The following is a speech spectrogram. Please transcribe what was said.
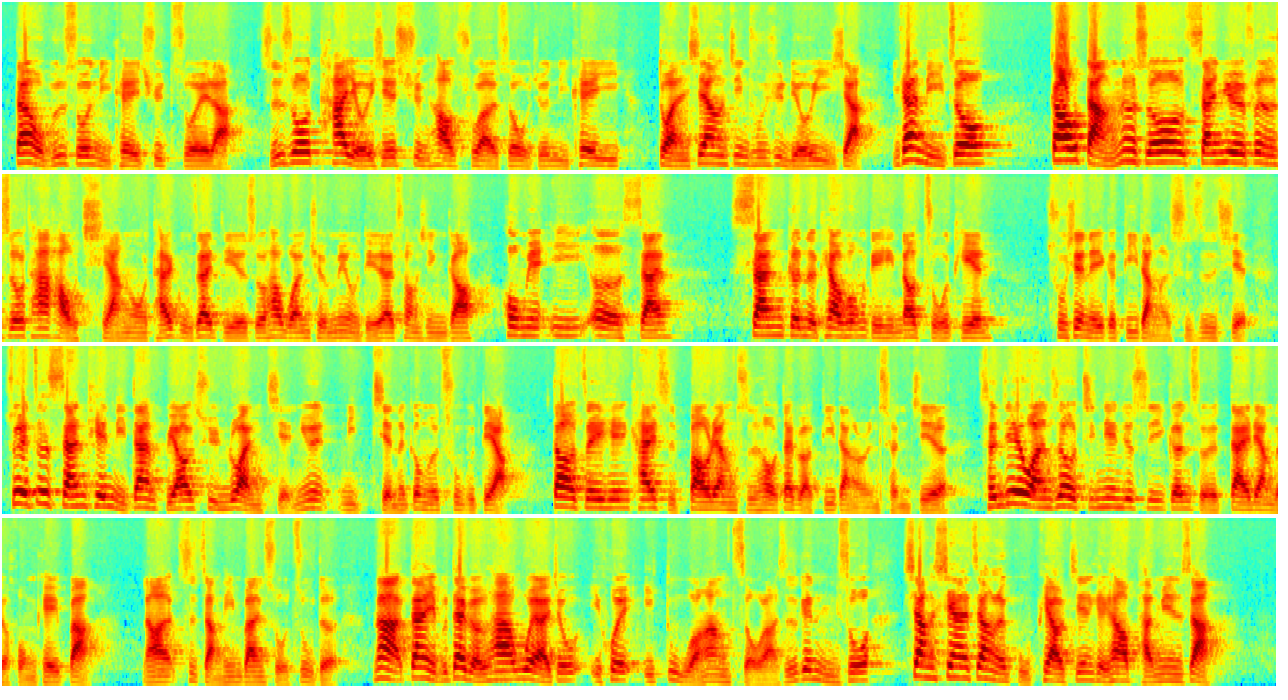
但我不是说你可以去追啦，只是说它有一些讯号出来的时候，我觉得你可以。短线进出去留意一下，你看李州高档那时候三月份的时候它好强哦，台股在跌的时候它完全没有跌在创新高，后面一二三三根的跳空跌停到昨天出现了一个低档的十字线，所以这三天你但不要去乱减，因为你减的根本就出不掉。到这一天开始爆量之后，代表低档有人承接了，承接完之后，今天就是一根所谓带量的红 K 棒。然后是涨停板锁住的，那当然也不代表它未来就一会一度往上走啦，只是跟你说，像现在这样的股票，今天可以看到盘面上，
